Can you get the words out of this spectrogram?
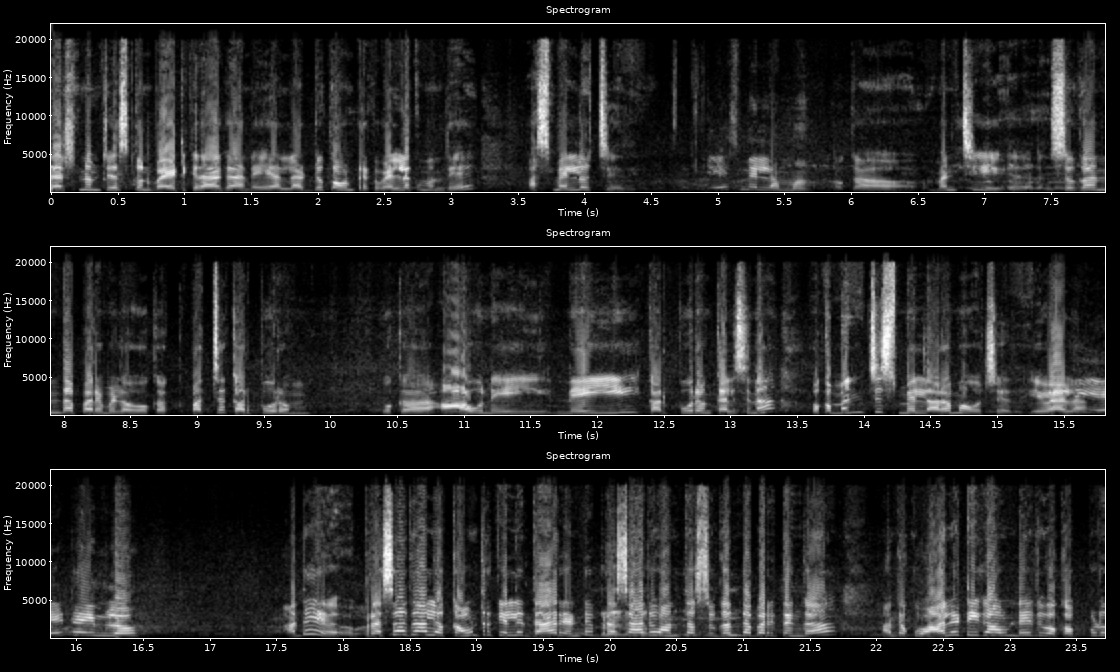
దర్శనం చేసుకొని బయటికి రాగానే ఆ లడ్డు కౌంటర్కి వెళ్ళకముందే ఆ స్మెల్ వచ్చేది. ఏ స్మెల్ అమ్మా? ఒక మంచి సుగంధ పరిమళం ఒక పచ్చ కర్పూరం ఒక ఆవు నెయ్యి నెయ్యి కర్పూరం కలిసిన ఒక మంచి స్మెల్ అరోమా వచ్చేది. ఇవాళ ఏ టైంలో? అదే ప్రసాదాల కౌంటర్కి వెళ్ళే దారి అంటే ప్రసాదం అంత సుగంధభరితంగా అంత క్వాలిటీగా ఉండేది ఒకప్పుడు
